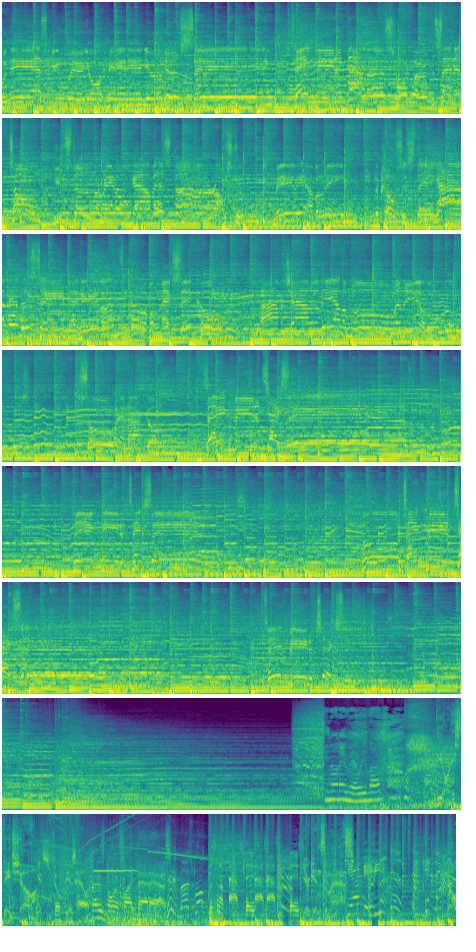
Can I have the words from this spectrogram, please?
When they ask you where you're headed, you'll just say, closest thing I've ever seen to heaven's Gulf of Mexico. State Show. It's filthy as hell. That is bona fide badass. Damn nice rope. Listen up, ass face, ass, ass face. You're getting some ass. Yeah, baby.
